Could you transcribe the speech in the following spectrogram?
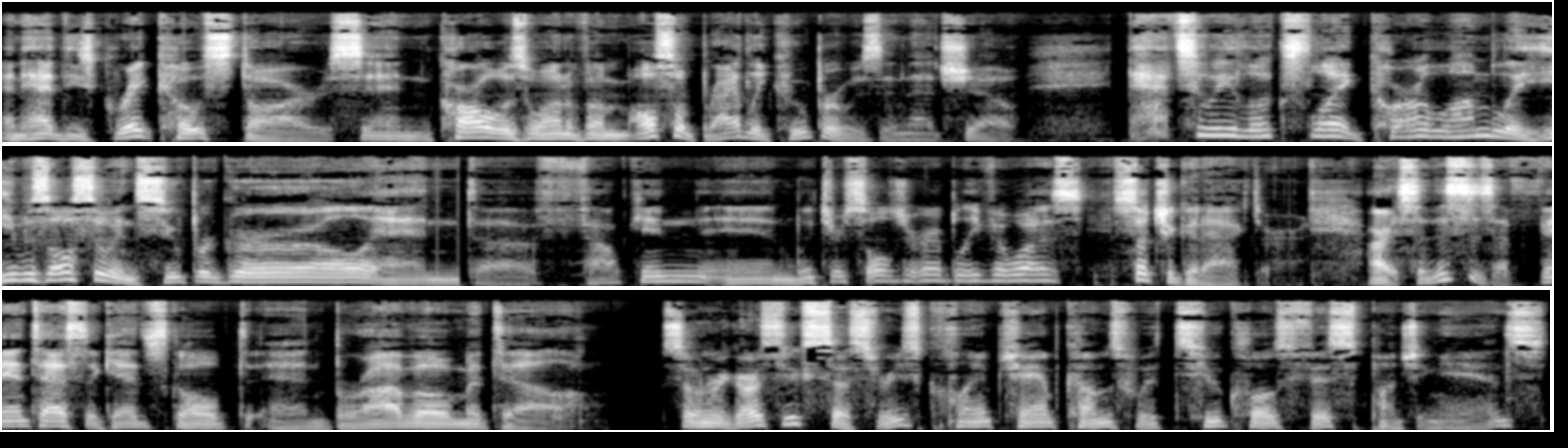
and had these great co stars. And Carl was one of them. Also, Bradley Cooper was in that show. That's who he looks like, Carl Lumbly. He was also in Supergirl and uh, Falcon and Winter Soldier, I believe it was. Such a good actor. All right, so this is a fantastic head sculpt, and bravo, Mattel. So in regards to accessories, Clamp Champ comes with two closed fist punching hands.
